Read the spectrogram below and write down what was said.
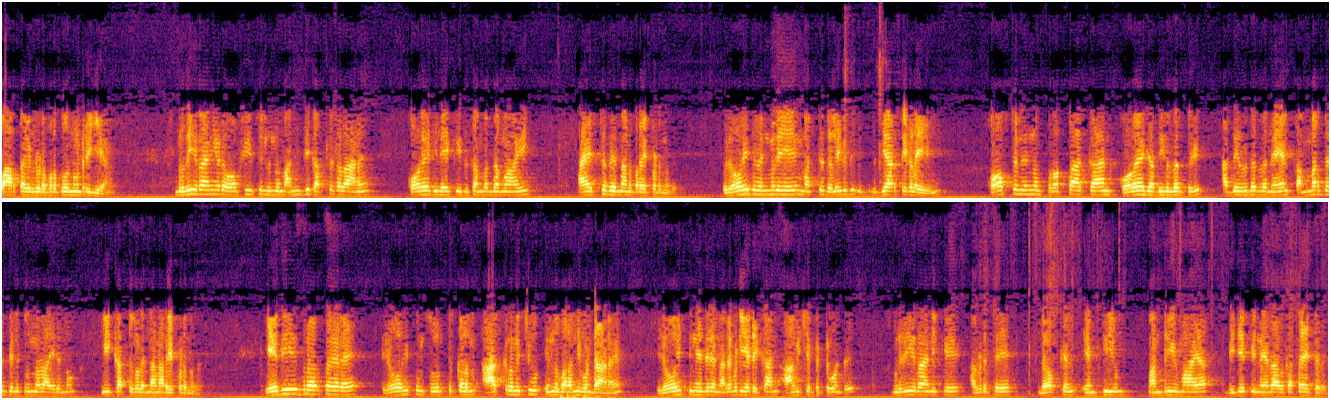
വാർത്തകളിലൂടെ പുറത്തു വന്നുകൊണ്ടിരിക്കുകയാണ്. സ്മൃതി ഇറാനിയുടെ ഓഫീസിൽ നിന്നും അഞ്ച് കത്തുകളാണ് കോളേജിലേക്ക് ഇത് സംബന്ധമായി അയച്ചത് എന്നാണ് പറയപ്പെടുന്നത്. പുരോഹിത് വെന്മലയെയും മറ്റ് ദളിത് വിദ്യാർത്ഥികളെയും ഹോസ്റ്റലിൽ നിന്നും പുറത്താക്കാൻ കോളേജ് അധികൃതർക്ക് അധികൃതരുടെ മേൽ സമ്മർദ്ദം ചെലുത്തുന്നതായിരുന്നു ഈ കത്തുകൾ എന്നാണ് അറിയപ്പെടുന്നത്. എ ബി പ്രവർത്തകരെ രോഹിത്തും സുഹൃത്തുക്കളും ആക്രമിച്ചു എന്ന് പറഞ്ഞുകൊണ്ടാണ് രോഹിത്തിനെതിരെ നടപടിയെടുക്കാൻ ആവശ്യപ്പെട്ടുകൊണ്ട് സ്മൃതി ഇറാനിക്ക് അവിടുത്തെ ലോക്കൽ എം പിയും മന്ത്രിയുമായ ബി ജെ പി നേതാവ് കത്തയച്ചത്.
